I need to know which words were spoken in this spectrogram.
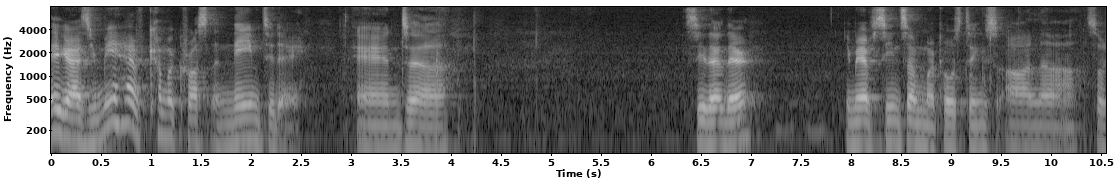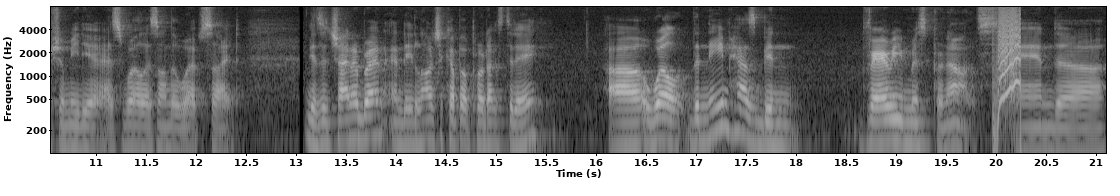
Hey guys, you may have come across a name today and uh, see that there? You may have seen some of my postings on uh, social media as well as on the website. It's a China brand and they launched a couple of products today. Uh, well, the name has been very mispronounced and uh,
